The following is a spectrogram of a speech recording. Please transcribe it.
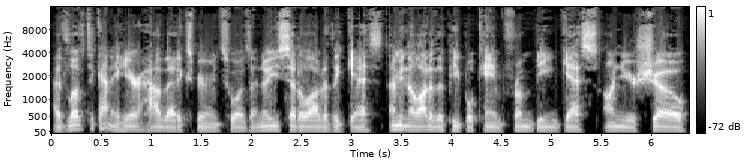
I'd love to kind of hear how that experience was. I know you said a lot of the guests, I mean, a lot of the people came from being guests on your show.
